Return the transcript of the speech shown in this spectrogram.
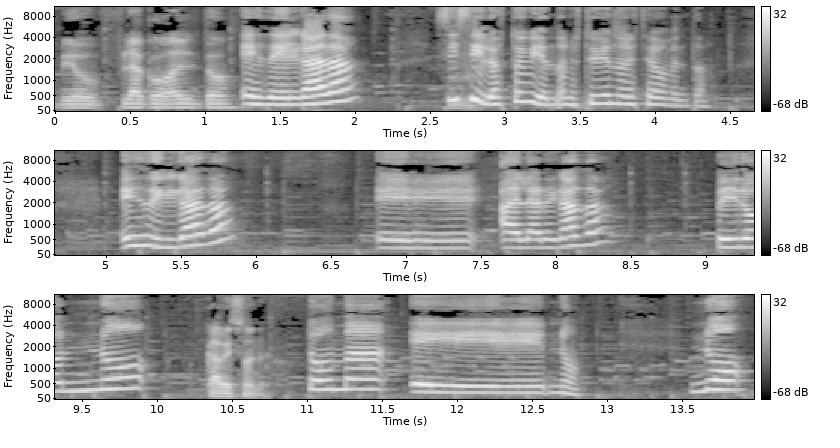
medio flaco, alto. Es delgada. Sí, Mm. sí, lo estoy viendo, lo estoy viendo en este momento. Es delgada, eh, alargada, pero no Cabezona. toma. eh, no. No.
